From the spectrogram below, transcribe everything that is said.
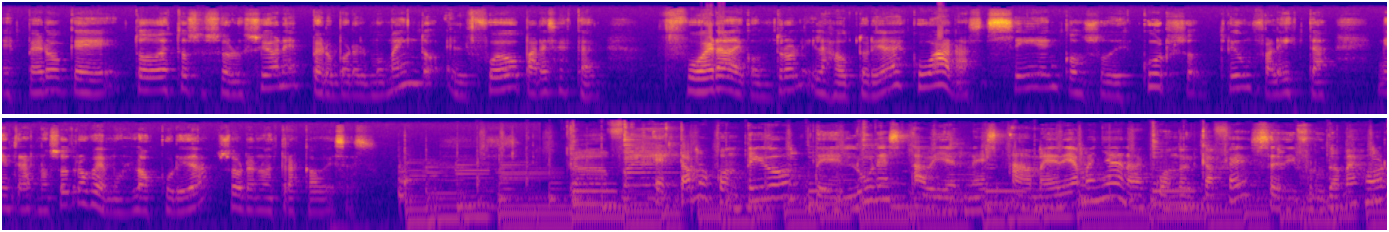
espero que todo esto se solucione, pero por el momento el fuego parece estar fuera de control y las autoridades cubanas siguen con su discurso triunfalista mientras nosotros vemos la oscuridad sobre nuestras cabezas. Estamos contigo de lunes a viernes a media mañana cuando el café se disfruta mejor.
